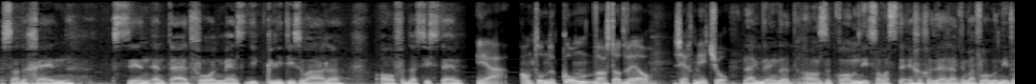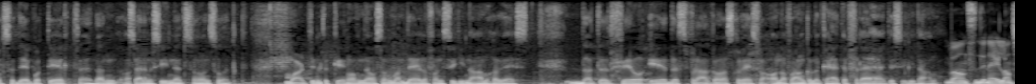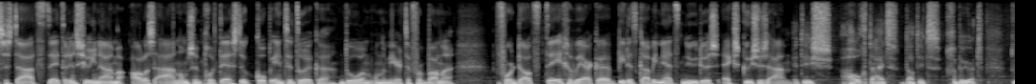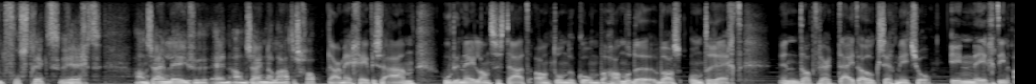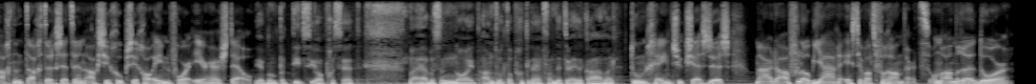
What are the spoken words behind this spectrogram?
Ze hadden geen zin en tijd voor mensen die kritisch waren over dat systeem. Ja, Anton de Kom was dat wel, zegt Mitchell. Nou, ik denk dat als de Kom niet zo was tegengezet en bijvoorbeeld niet was gedeporteerd, hè, dan was hij misschien net zo'n soort Martin Luther King of Nelson Mandela van Suriname geweest. Dat er veel eerder sprake was geweest van onafhankelijkheid en vrijheid in Suriname. Want de Nederlandse staat deed er in Suriname alles aan om zijn protesten kop in te drukken, door hem onder meer te verbannen. Voor dat tegenwerken biedt het kabinet nu dus excuses aan. Het is hoog tijd dat dit gebeurt. Het doet volstrekt recht aan zijn leven en aan zijn nalatenschap. Daarmee geven ze aan hoe de Nederlandse staat Anton de Kom behandelde was onterecht. En dat werd tijd ook, zegt Mitchell. In 1988 zette een actiegroep zich al in voor eerherstel. Die hebben een petitie opgezet. Maar hebben ze nooit antwoord op gekregen van de Tweede Kamer. Toen geen succes dus. Maar de afgelopen jaren is er wat veranderd. Onder andere door.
